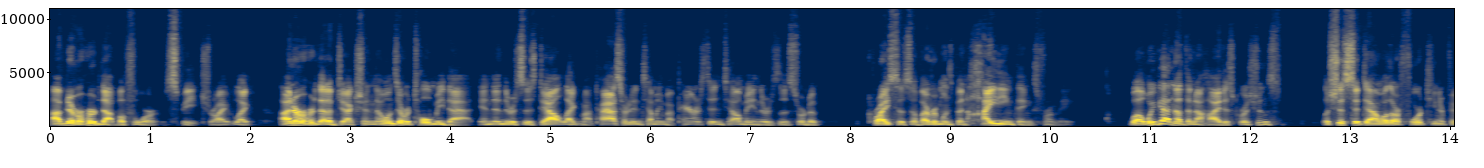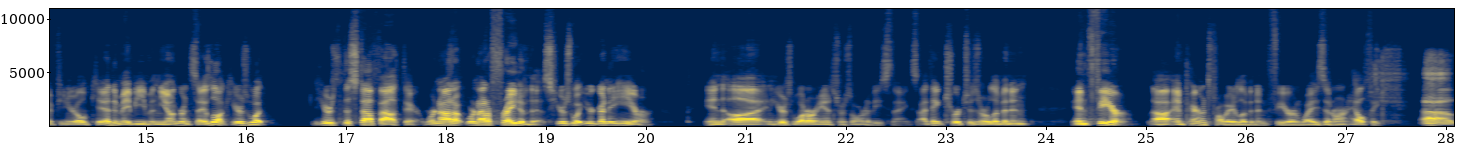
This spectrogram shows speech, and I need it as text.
I've never heard that before speech, right? Like I never heard that objection. No one's ever told me that. And then there's this doubt like my pastor didn't tell me, my parents didn't tell me. And there's this sort of crisis of everyone's been hiding things from me. Well, we've got nothing to hide as Christians. Let's just sit down with our 14 or 15 year old kid and maybe even younger and say, look, here's what, here's the stuff out there. We're not, a, we're not afraid of this. Here's what you're going to hear. And, uh, and here's what our answers are to these things. I think churches are living in, in fear uh, and parents probably are living in fear in ways that aren't healthy. Uh,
